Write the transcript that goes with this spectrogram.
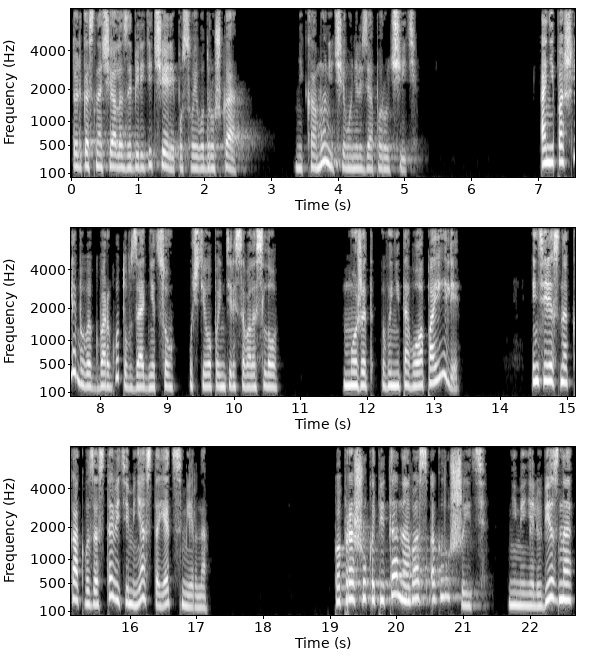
Только сначала заберите череп у своего дружка. Никому ничего нельзя поручить. «А не пошли бы вы к Барготу в задницу?» — учтиво поинтересовалась Ло. «Может, вы не того опоили? Интересно, как вы заставите меня стоять смирно?» «Попрошу капитана вас оглушить», — не менее любезно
